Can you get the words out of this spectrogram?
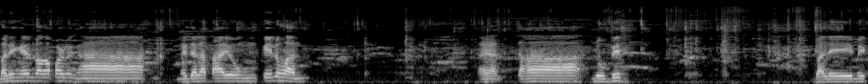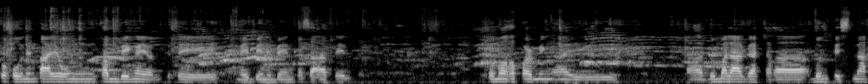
Bali ngayon mga farming, ah may dala tayong kiluhan. Ayan, tsaka lubid. Bali may kukunin tayong kambing ngayon kasi may binibenta sa atin. So mga farming ay ah, dumalaga tsaka buntis na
